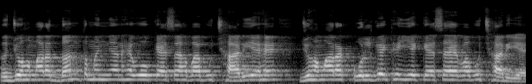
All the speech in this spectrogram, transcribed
तो जो हमारा दंत मंजन है, वो कैसा है बाबू? क्षारिय है। जो हमारा कोलगेट है, ये कैसा है बाबू? क्षारिय है।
